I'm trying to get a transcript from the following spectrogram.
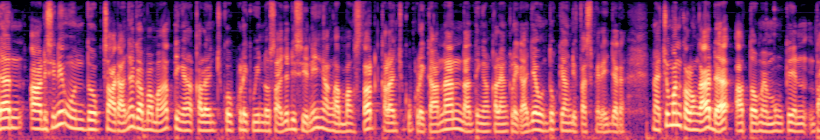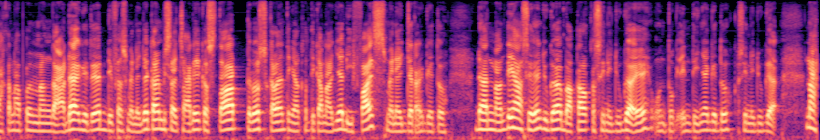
Dan uh, di sini untuk caranya gampang banget, tinggal kalian cukup klik Windows aja di sini yang lambang start, kalian cukup klik kanan dan tinggal kalian klik aja untuk yang device manager. Nah cuman kalau nggak ada atau mungkin entah kenapa memang nggak ada gitu ya device manager, kalian bisa cari ke start, terus kalian tinggal ketikkan aja device manager gitu. Dan nanti hasilnya juga bakal ke sini juga ya, untuk intinya gitu ke sini juga. Nah,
